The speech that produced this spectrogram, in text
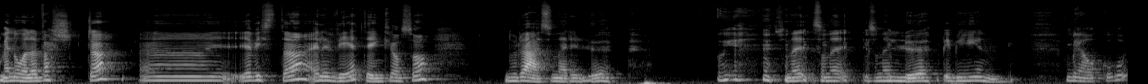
Men noe av det verste eh, jeg visste, eller vet egentlig også, når det er sånn der løp. Sånne, sånne, sånne løp i byen. Med alkohol?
